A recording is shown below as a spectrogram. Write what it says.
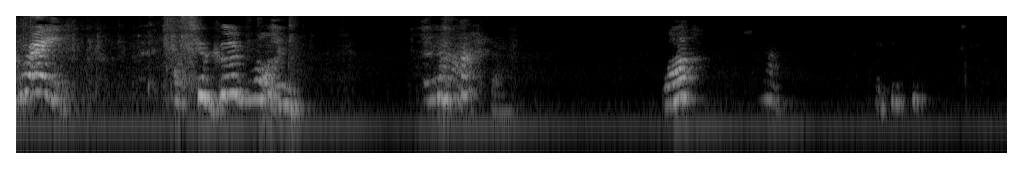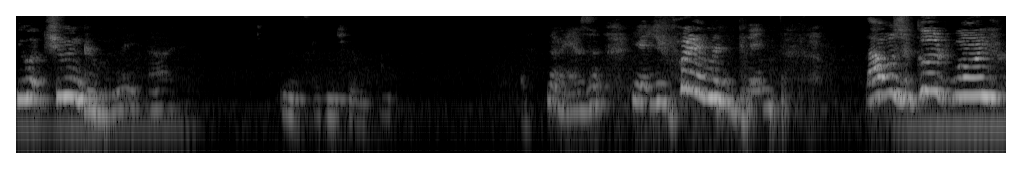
Great! That's a good one. What? You got chewing gum, didn't you? No, he hasn't. Yeah, just put him in the bin. That was a good one.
